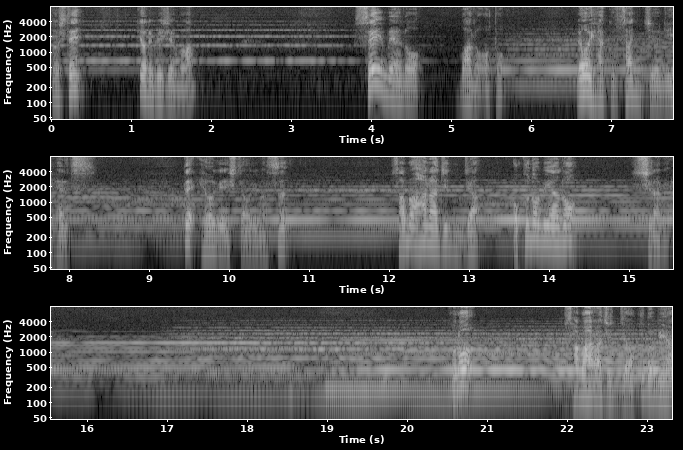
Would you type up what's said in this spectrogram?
そして今日の BGM は生命の和の音。432Hz で表現しております。サムハラ神社奥宮の調べ。このサムハラ神社奥宮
